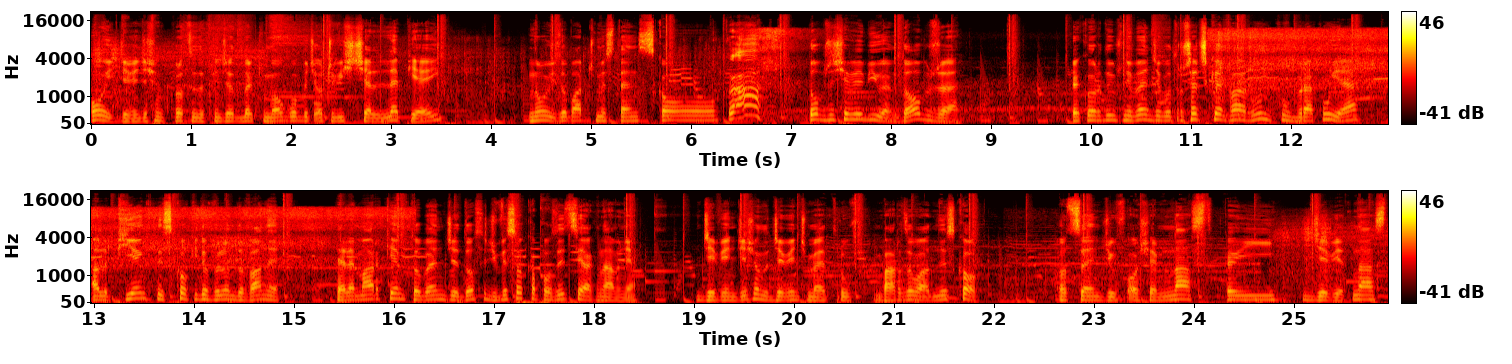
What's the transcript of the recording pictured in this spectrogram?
Oj, 90% do 5 od belki mogło być oczywiście lepiej. No i zobaczmy ten skok. A! Dobrze się wybiłem, dobrze. Rekordu już nie będzie, bo troszeczkę warunków brakuje, ale piękny skok i to wylądowany telemarkiem to będzie dosyć wysoka pozycja jak na mnie. 99 metrów, bardzo ładny skok. Od sędziów 18 i 19.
